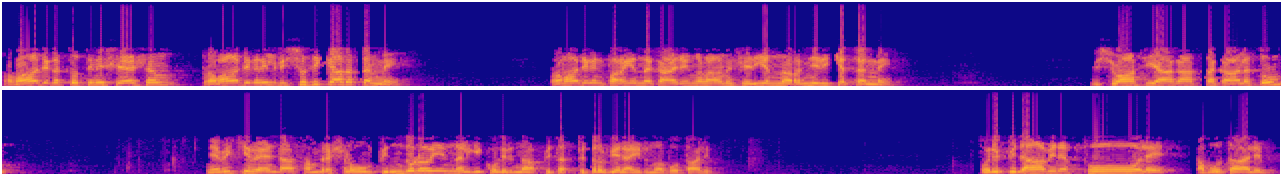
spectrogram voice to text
പ്രവാചകത്വത്തിന് ശേഷം പ്രവാചകനിൽ വിശ്വസിക്കാതെ തന്നെ പ്രവാചകൻ പറയുന്ന കാര്യങ്ങളാണ് ശരിയെന്നറിഞ്ഞിരിക്കെ തന്നെ. വിശ്വാസിയാകാത്ത കാലത്തും നബിക്ക് വേണ്ട സംരക്ഷണവും പിന്തുണയും നൽകിക്കൊണ്ടിരുന്ന പിത പിതൃവ്യനായിരുന്നു അബൂ താലിബ്. ഒരു പിതാവിനെ പോലെ അബൂ താലിബ്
